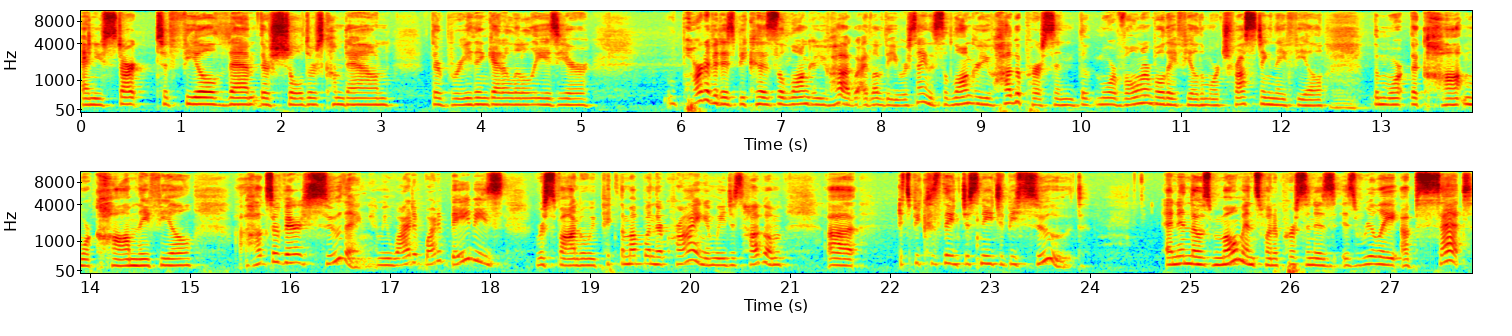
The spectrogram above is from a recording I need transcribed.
And you start to feel them, their shoulders come down, their breathing get a little easier. Part of it is because the longer you hug, I love that you were saying this, the longer you hug a person, the more vulnerable they feel, the more trusting they feel, mm. the more the more calm they feel. Hugs are very soothing. I mean, why do why do babies respond when we pick them up when they're crying and we just hug them? Uh, it's because they just need to be soothed. And in those moments when a person is is really upset,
